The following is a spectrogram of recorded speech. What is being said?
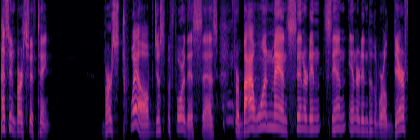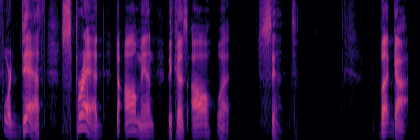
That's in verse 15. Verse 12, just before this, says, For by one man sin entered into the world, therefore death spread to all men because all what? Sinned. But God.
